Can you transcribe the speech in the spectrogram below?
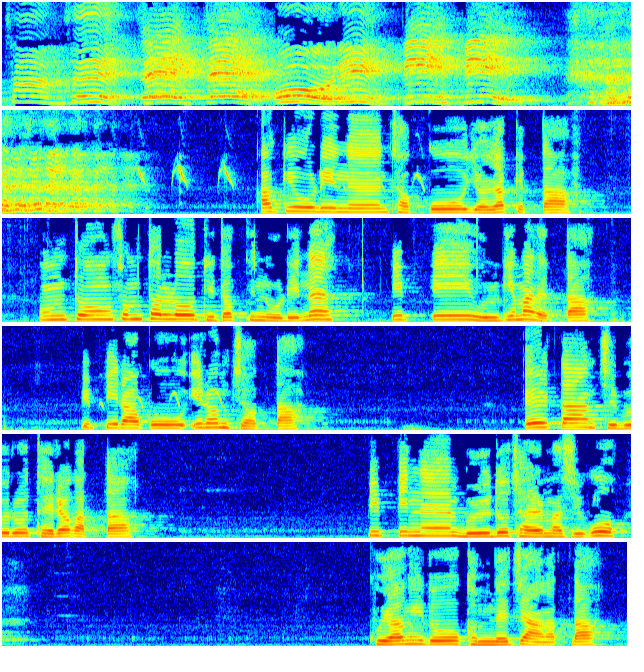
참새 쨍쨍 오리 삐삐 아기 오리는 작고 연약했다. 온통 솜털로 뒤덮인 오리는 삐삐 울기만 했다. 삐삐라고 이름 지었다. 일단 집으로 데려갔다. 삐삐는 물도 잘 마시고 고양이도 겁내지 않았다.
